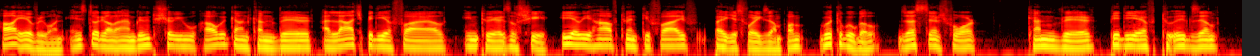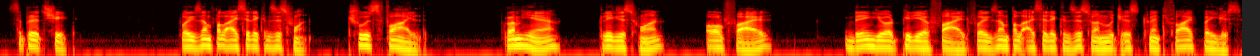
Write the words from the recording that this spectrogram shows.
Hi everyone, in this tutorial I'm going to show you how we can convert a large PDF file into Excel sheet. Here we have 25 pages for example. Go to Google, just search for convert PDF to Excel spreadsheet. For example, I select this one, choose file. From here, click this one, all file, bring your PDF file. For example, I select this one which is 25 pages.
